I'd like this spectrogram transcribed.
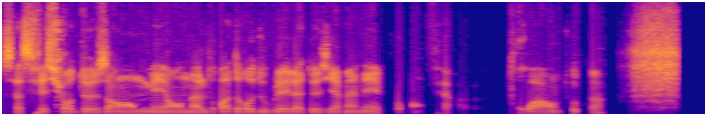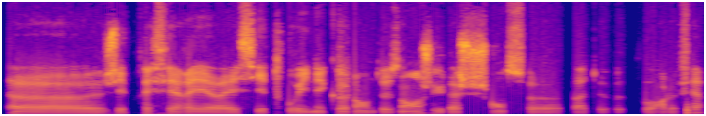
ça se fait sur deux ans, mais on a le droit de redoubler la deuxième année pour en faire euh, trois en tout cas. j'ai préféré essayer de trouver une école en deux ans. J'ai eu la chance bah, de pouvoir le faire.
